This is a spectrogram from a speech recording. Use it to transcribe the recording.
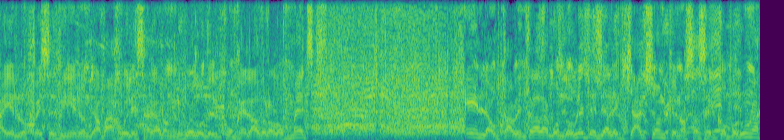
Ayer los peces vinieron de abajo y le sacaron el juego del congelador a los Mets en la octava entrada con doblete de Alex Jackson que nos acercó por una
